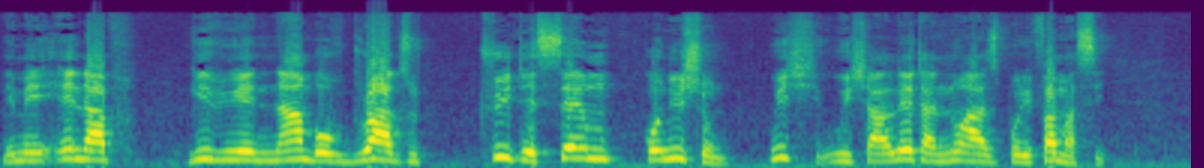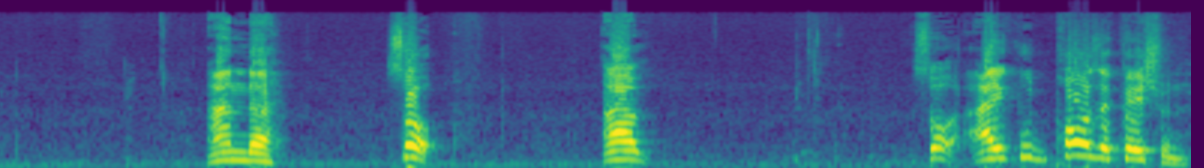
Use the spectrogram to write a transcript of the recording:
they may end up giving you a number of drugs to treat the same condition, which we shall later know as polypharmacy. And uh, so, uh, so I could pose a question.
